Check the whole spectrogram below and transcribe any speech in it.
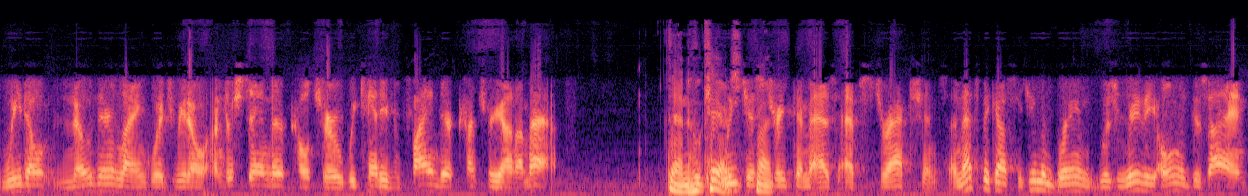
we don't know their language, we don't understand their culture, we can't even find their country on a map. Then who cares? We just right. treat them as abstractions. And that's because the human brain was really only designed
